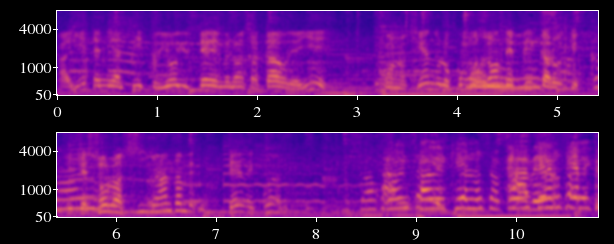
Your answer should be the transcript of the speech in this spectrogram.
Allí tenía el pisto yo y ustedes me lo han sacado de allí. Conociéndolo como son de pícaros y que, y que solo así andan de ustedes, fueron. Juan sabe quién lo sacó. Saber sabe qué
